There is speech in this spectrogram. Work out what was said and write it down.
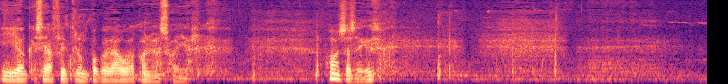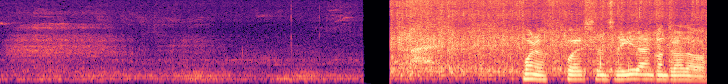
y aunque sea filtro un poco de agua con el Swire vamos a seguir. Bueno pues enseguida he encontrado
